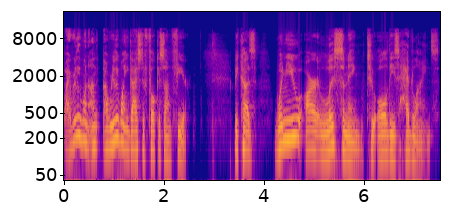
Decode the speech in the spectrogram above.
I really want, I really want you guys to focus on fear because when you are listening to all these headlines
